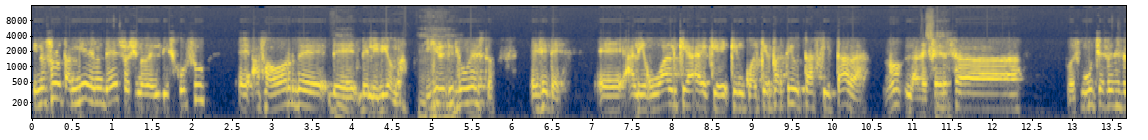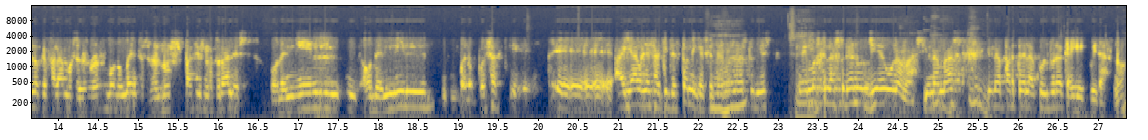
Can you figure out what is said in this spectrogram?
y no solo también de eso, sino del discurso eh, a favor de, del idioma. ¿Y quiero decir con esto? Es decir, eh, al igual que, que, en cualquier partido está citada ¿no? la defensa, pues muchas veces de lo que falamos en los nuevos monumentos, en los nuevos espacios naturales, o de mil, o de mil bueno, pues eh, hay algas arquitectónicas que tenemos en Asturias, creemos que el asturiano lleva una más, y una más, y una parte de la cultura que hay que cuidar, ¿no?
